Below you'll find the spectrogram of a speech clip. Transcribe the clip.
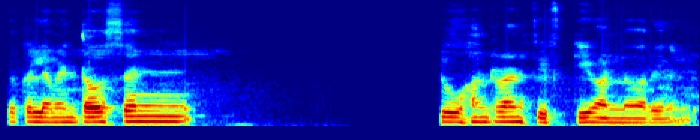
ഇതൊക്കെ eleven thousand two hundred and fifty one എന്ന് പറയുന്നുണ്ട്.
